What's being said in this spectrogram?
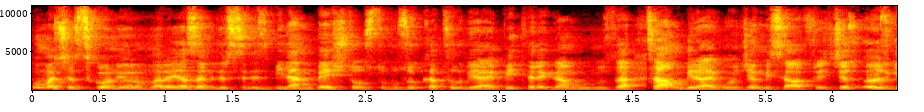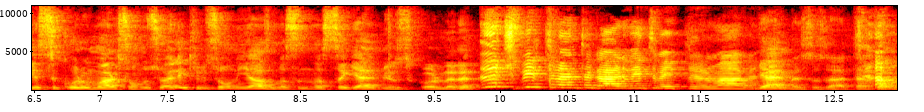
Bu maçın skorunu yorumlara yazabilirsiniz. Bilen 5 dostumuzu Katıl VIP Telegram grubumuzda tam bir ay boyunca misafir edeceğiz. Özge skorun varsa onu söyle kimse onu yazmasın nasılsa gelmiyor skorları. 3-1 Twente galibiyeti bekliyorum abi. Gelmez o zaten. Tamam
